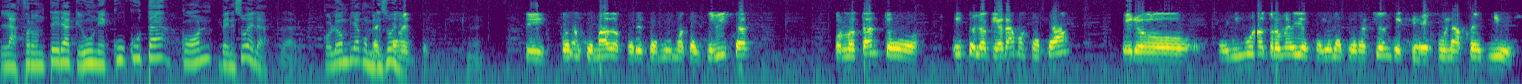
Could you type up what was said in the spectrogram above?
la frontera que une Cúcuta con Venezuela. Claro. Colombia con Venezuela. Sí, fueron quemados por esos mismos activistas. Por lo tanto, esto lo aclaramos acá, pero en ningún otro medio se dio la aclaración de que fue una fake news.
